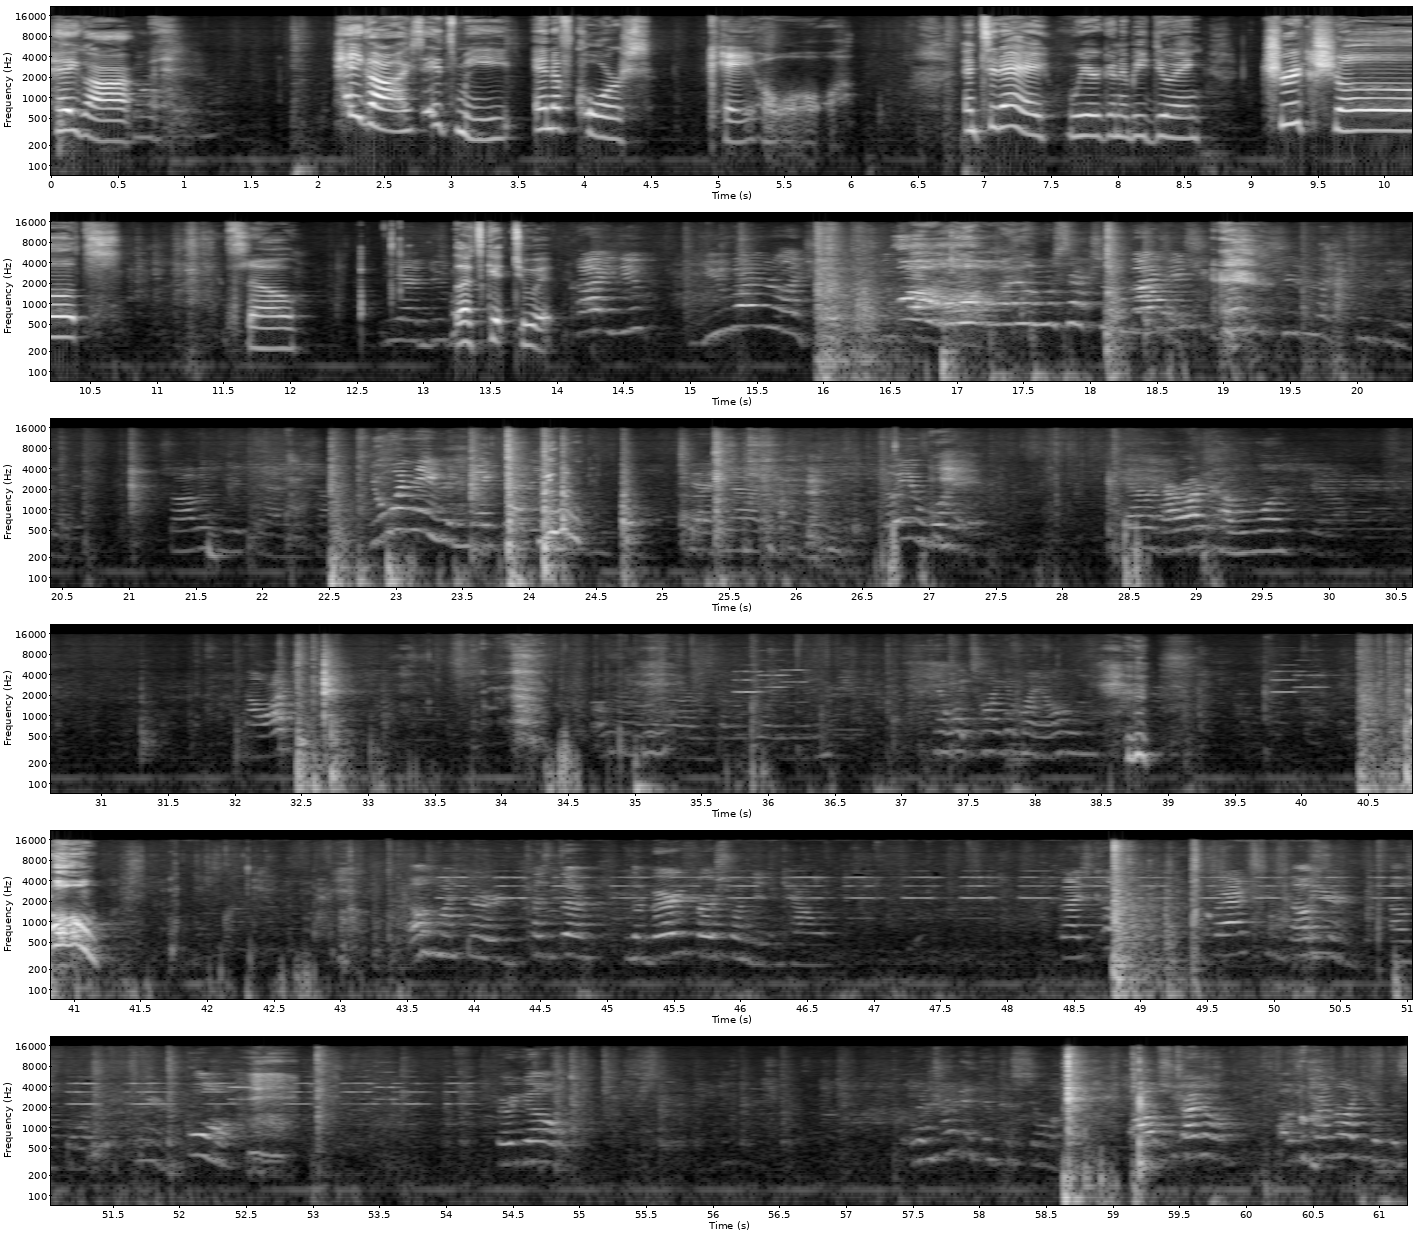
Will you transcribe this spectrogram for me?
Hey guys. Hey guys, it's me, and of course, Kale. And today we're gonna be doing trick shots. So Yeah, let's get to it. Kai, you, you guys like. Oh, I almost So guys, you shoot, guys are shooting like two feet away. So I wouldn't get that. You wouldn't even make that. You wouldn't. Yeah, yeah. No, you wouldn't. Yeah, like I Roger hoverboard. Oh, That was my third, because the, the very first one didn't count. Guys, come. That come was, here. that was four. Here. Oh. Here we go. I'm gonna try to hit the ceiling. I was trying to,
